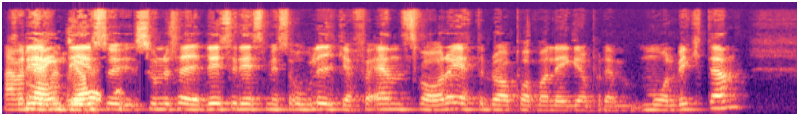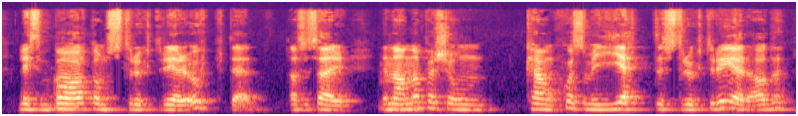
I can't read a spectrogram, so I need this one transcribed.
Nej, För men det, inte det är så, som du säger, det är så det som är så olika. För en svarar jättebra på att man lägger dem på den målvikten. Liksom bara att de strukturerar upp det. Alltså så här, en Mm. annan person kanske som är jättestrukturerad,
